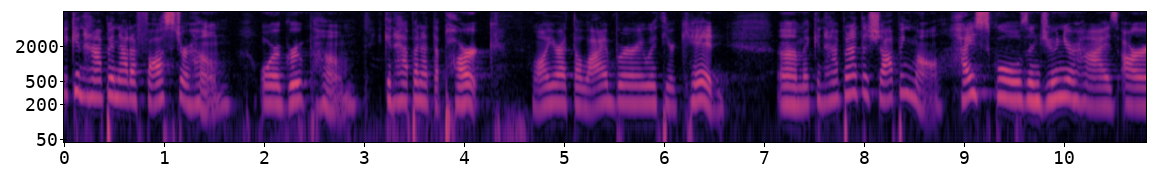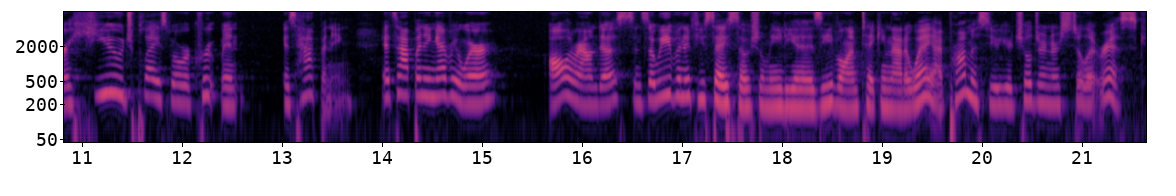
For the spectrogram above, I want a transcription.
It can happen at a foster home or a group home. It can happen at the park while you're at the library with your kid. Um, it can happen at the shopping mall. High schools and junior highs are a huge place where recruitment is happening. It's happening everywhere, all around us. And so, even if you say social media is evil, I'm taking that away, I promise you, your children are still at risk.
